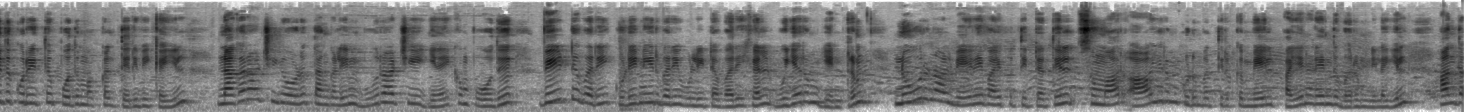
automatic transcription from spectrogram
இது குறித்து பொதுமக்கள் தெரிவிக்கையில் நகராட்சியோடு தங்களின் ஊராட்சியை இணைக்கும் போது வீட்டு வரி குடிநீர் வரி உள்ளிட்ட வரிகள் உயரும் என்றும் நூறு நாள் வேலைவாய்ப்பு திட்டத்தில் சுமார் ஆயிரம் குடும்பத்திற்கு மேல் பயனடைந்து வரும் நிலையில் அந்த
